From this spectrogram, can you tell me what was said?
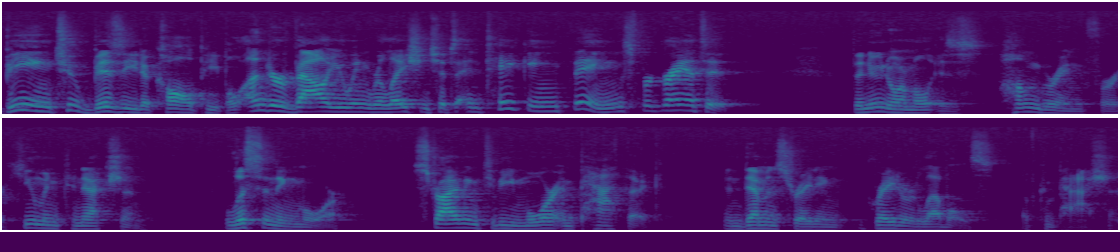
being too busy to call people, undervaluing relationships, and taking things for granted. The new normal is hungering for human connection, listening more, striving to be more empathic, and demonstrating greater levels of compassion.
